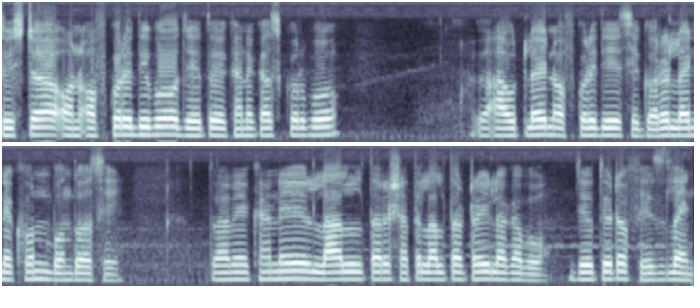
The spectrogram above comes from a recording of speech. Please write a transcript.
সুইচটা অন অফ করে দিব, যেহেতু এখানে কাজ করব। আউটলাইন অফ করে দিয়েছি, ঘরের লাইন এখন বন্ধ আছে। তো আমি এখানে লাল তারের সাথে লাল তারটাই লাগাবো, যেহেতু এটা ফেজ লাইন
